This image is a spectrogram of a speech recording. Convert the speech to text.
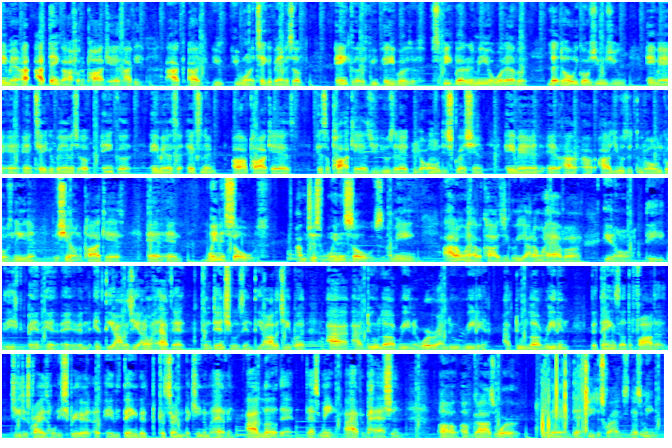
Amen. I, I thank God for the podcast. I could I, I you you want to take advantage of Anchor if you're able to speak better than me or whatever let the Holy Ghost use you, amen, and, and take advantage of Anchor, amen. It's an excellent uh, podcast. It's a podcast. You use it at your own discretion, amen. And I, I, I use it through the Holy Ghost leading to share on the podcast and, and winning souls. I'm just winning souls. I mean, I don't have a college degree. I don't have a, you know, the the in, in, in, in theology. I don't have that credentials in theology, but I, I do love reading the word. I do reading I do love reading the things of the Father, Jesus Christ, Holy Spirit, uh, everything that concerning the kingdom of heaven. I love that. That's me. I have a passion uh, of God's word. Amen. That's Jesus Christ. That's me.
